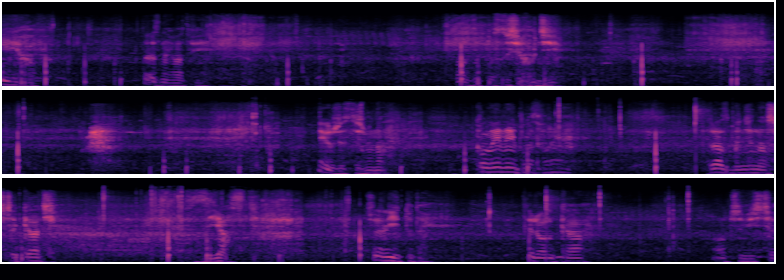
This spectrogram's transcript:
i hop. To jest najłatwiej. Bardzo prosto się chodzi. I już jesteśmy na kolejnej platformie. Teraz będzie nas czekać zjazd. Czyli tutaj tyrolka. Oczywiście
